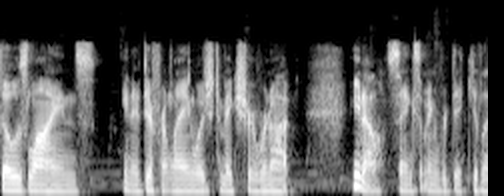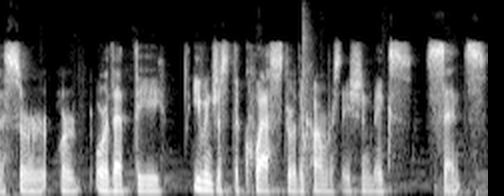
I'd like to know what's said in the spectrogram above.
those lines in a different language to make sure we're not, you know, saying something ridiculous or or or that the even just the quest or the conversation makes sense.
